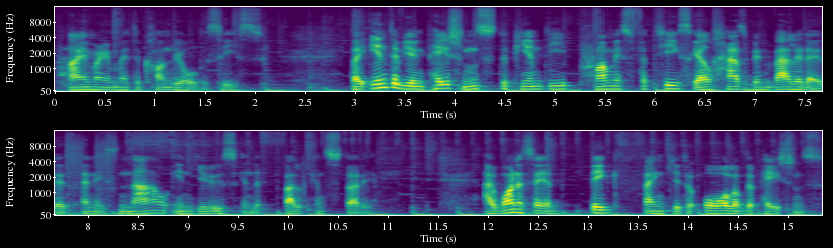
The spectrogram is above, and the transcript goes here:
primary mitochondrial disease. By interviewing patients, the PMD PROMIS fatigue scale has been validated and is now in use in the Falcon study. I want to say a big thank you to all of the patients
